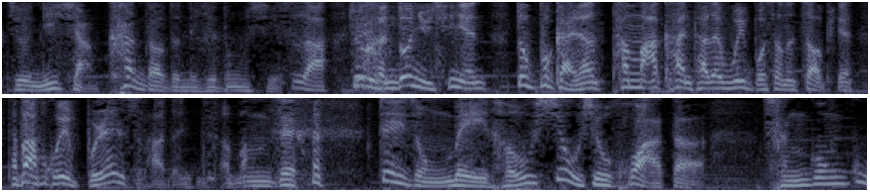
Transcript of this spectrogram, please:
就你想看到的那些东西。是啊，就很多女青年都不敢让她妈看她在微博上的照片，她爸不会不认识她的，你知道吗？嗯，对，这种美头秀秀化的成功故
